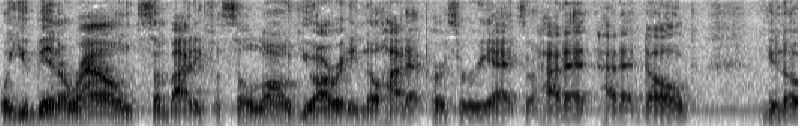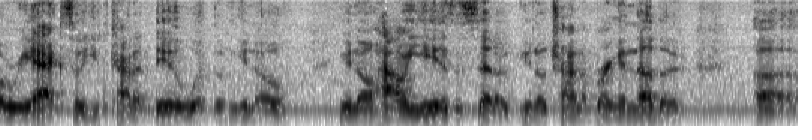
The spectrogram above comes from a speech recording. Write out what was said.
when you've been around somebody for so long, you already know how that person reacts or how that how that dog, you know, reacts. So you kind of deal with them, you know, you know how he is instead of you know trying to bring another uh,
